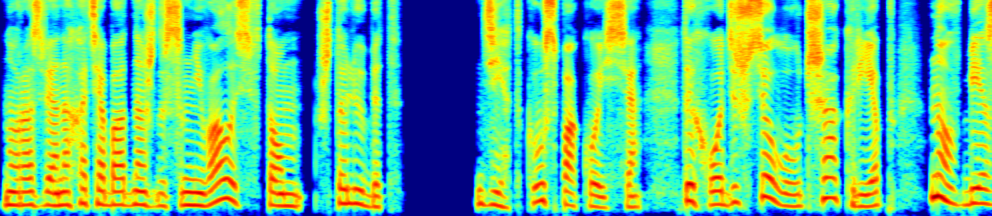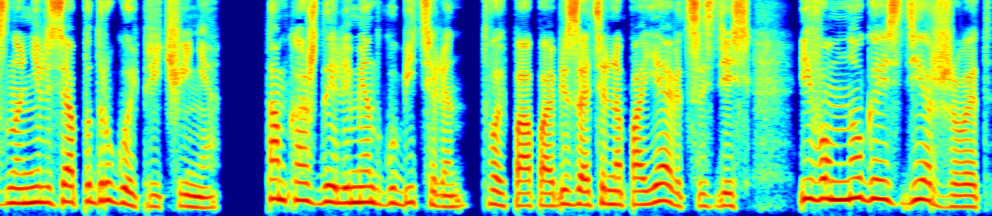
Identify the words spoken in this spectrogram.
Но разве она хотя бы однажды сомневалась в том, что любит? «Детка, успокойся. Ты ходишь все лучше, окреп, но в бездну нельзя по другой причине. Там каждый элемент губителен. Твой папа обязательно появится здесь. Его многое сдерживает».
